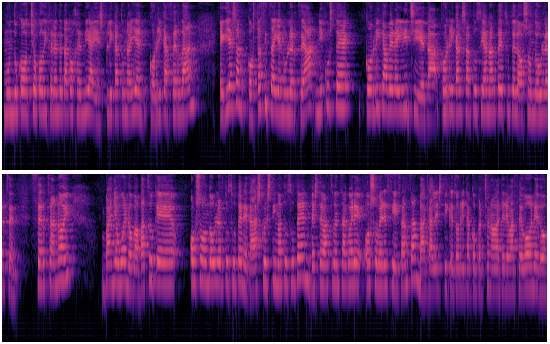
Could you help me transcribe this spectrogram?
munduko txoko diferentetako jendiai esplikatu nahien korrika zer dan, egia esan kostazitzaien ulertzea, nik uste korrika bera iritsi eta korrikan sartu zian arte ez zutela oso ondo ulertzen. Zertzan hoi, baina bueno, ba, batzuk eh, oso ondo ulertu zuten eta asko estimatu zuten, beste batzuentzako ere oso berezia izan zen, ba, galestik etorritako pertsona bat ere bazegon edo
